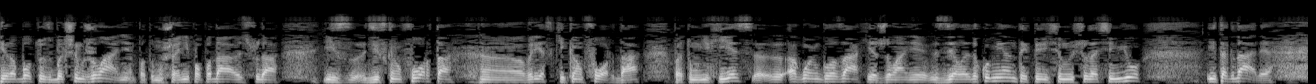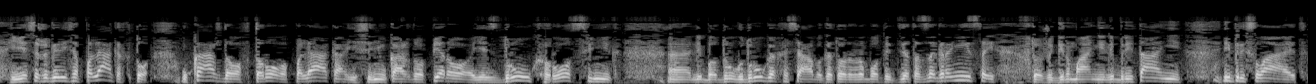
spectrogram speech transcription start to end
и работают с большим желанием, потому что они попадают сюда из дискомфорта э, в резкий комфорт, да, поэтому у них есть э, огонь в глазах, есть желание сделать документы, перетянуть сюда семью и так далее. Если же говорить о поляках, то у каждого второго поляка, если не у каждого первого, есть друг, родственник, либо друг друга хотя бы, который работает где-то за границей, в той же Германии или Британии, и присылает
